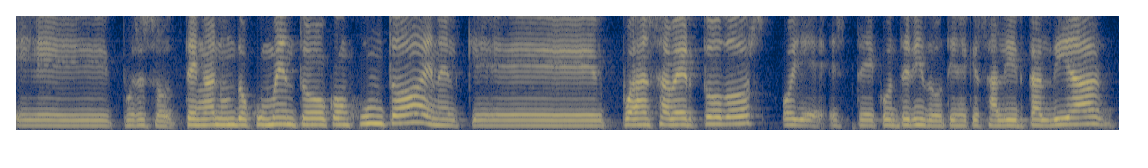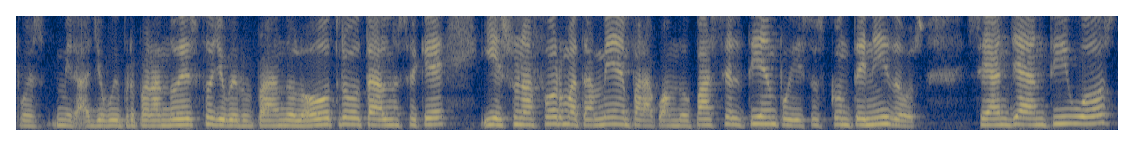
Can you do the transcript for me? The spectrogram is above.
eh, pues eso, tengan un documento conjunto en el que puedan saber todos, oye, este contenido tiene que salir tal día, pues mira, yo voy preparando esto, yo voy preparando lo otro, tal, no sé qué, y es una forma también para cuando pase el tiempo y esos contenidos sean ya antiguos,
